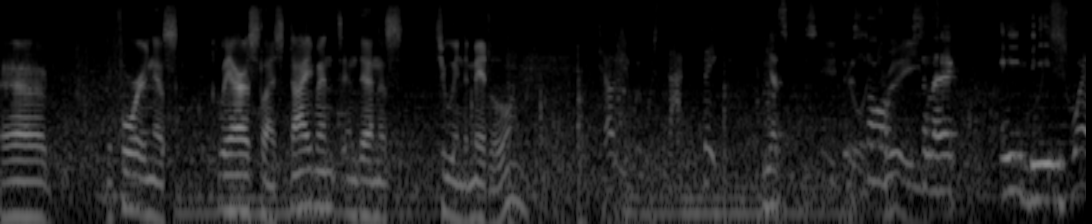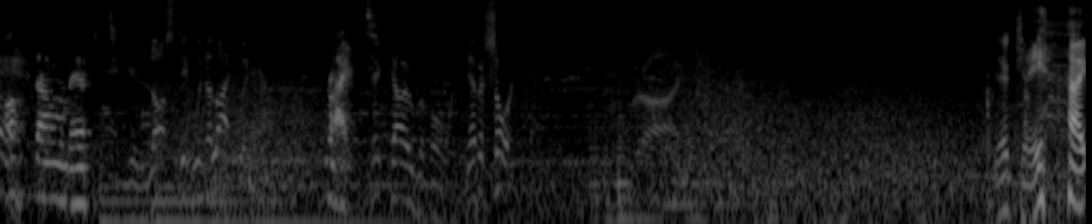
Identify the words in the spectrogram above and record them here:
Uh, the four in a square slash diamond, and then a s- two in the middle. Tell you it was that big. Yes, s- In your start, dreams. select, A, B, Swear. up, down, left, You lost it with the light went out. right. Slipped overboard. Never saw it. Right. Okay, I,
